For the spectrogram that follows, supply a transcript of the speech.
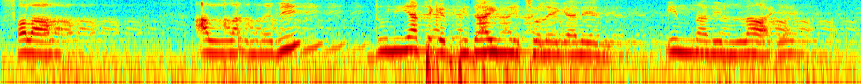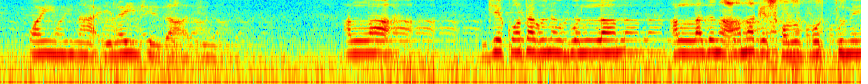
সলাপ। আল্লাহর নবী দুনিয়া থেকে বিদায় নিয়ে চলে গেলেন। আল্লাহ, যে কথাগুলো বললাম, আল্লাহ যেন আমাকে সর্বপ্রথমে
